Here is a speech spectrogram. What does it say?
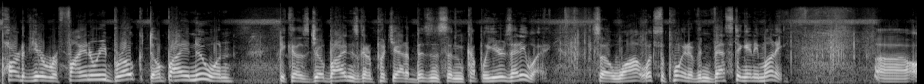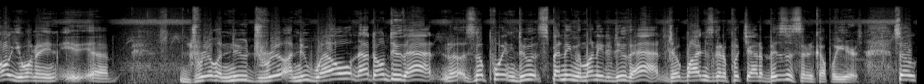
part of your refinery broke. Don't buy a new one because Joe Biden's going to put you out of business in a couple years anyway. So what's the point of investing any money? Uh, oh, you want to uh, drill a new drill a new well? No, don't do that. No, there's no point in do spending the money to do that. Joe Biden's going to put you out of business in a couple years. So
